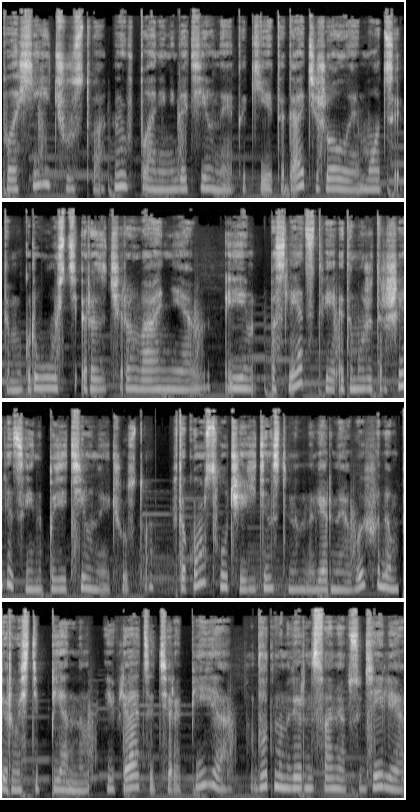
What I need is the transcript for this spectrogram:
плохие чувства, ну, в плане негативные какие-то, да, тяжелые эмоции, там, грусть, разочарование, и впоследствии это может расшириться и на позитивные чувства. В таком случае единственным, наверное, выходом, первостепенным, является терапия. Вот мы, наверное, с вами обсудили,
